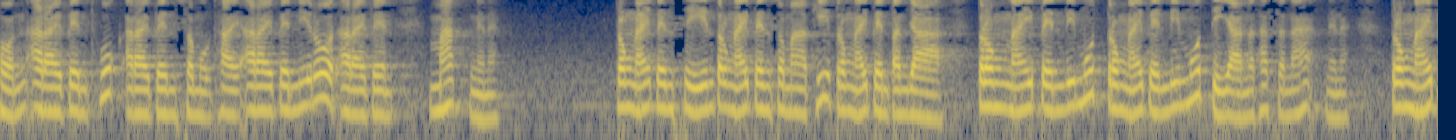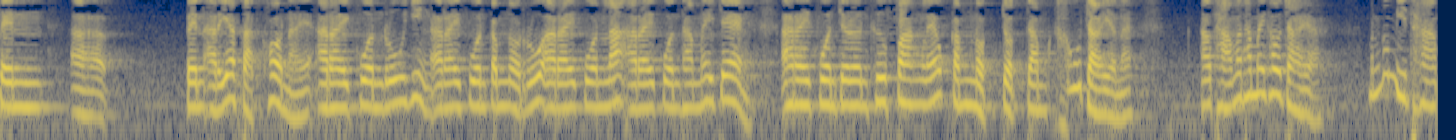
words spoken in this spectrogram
ผลอะไรเป็นทุกข์อะไรเป็นสมุทัยอะไรเป็นนิโรธอะไรเป็นมรรคเนี่ยนะ ตรงไหนเป็นศีล ตรงไหนเป็นสมาธิ ตรงไหนเป็นปัญญา ตรงไหนเป็นวิมุตตตรงไหนเป็นวิมุตติญาณทัศนะเนี่ยนะตรงไหนเป็นเป็นอริยสัจข้อไหน อะไรควรรู้ยิ่งอะไรควรกำหนดรู้อะไรควรละอะไรควรทำให้แจ้ง อะไรควรเจริญคือฟังแล้วกำหนดจดจำเข้าใจอะนะเอาถามว่าถ้าไม่เข้าใจอะ มันก็มีทาง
